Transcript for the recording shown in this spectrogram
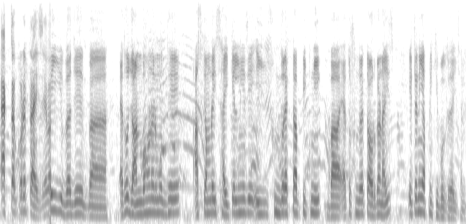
একটা করে প্রাইজ এবার এই যে এত যানবাহনের মধ্যে আজকে আমরা এই সাইকেল নিয়ে যে এই সুন্দর একটা পিকনিক বা এত সুন্দর একটা অর্গানাইজ এটা নিয়ে আপনি কি বলতে চাইছেন?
